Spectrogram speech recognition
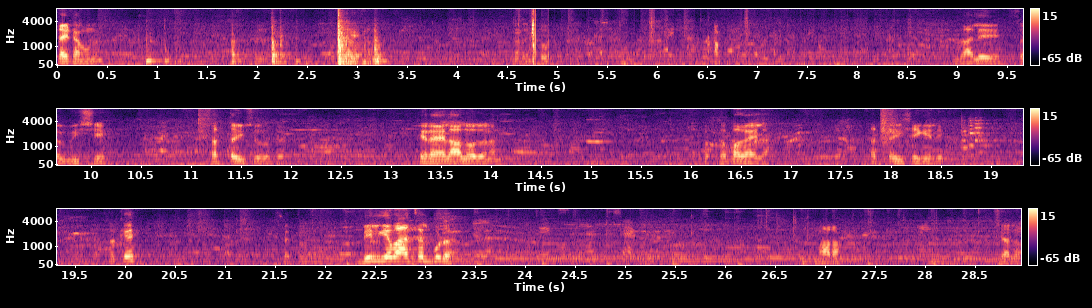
डाय टाकू ना? झाले सव्वीसशे सत्तावीसशे रुपये. फिरायला आलो होतो ना? फक्त बघायला. सत्तावीसशे गेले. ओके? बिल घेवा चल पुढं. मारा. चलो.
